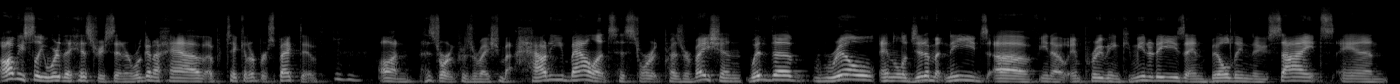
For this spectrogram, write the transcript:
obviously we're the history center. We're going to have a particular perspective mm-hmm. on historic preservation, but how do you balance historic preservation with the real and legitimate needs of you know improving communities and building new sites and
